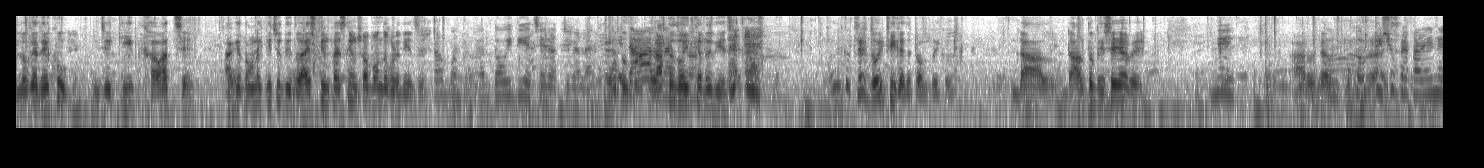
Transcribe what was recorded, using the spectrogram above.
লোকে দেখুক যে কি খাওয়াচ্ছে। আগে তো অনেক কিছু দিত আইসক্রিম ফাইসক্রিম সব বন্ধ করে দিয়েছে। সব বন্ধ। আর দই দিয়েছে রাত্রিবেলায়। ও তো ডাল রাতে দই খেতে দিয়েছে। দই ঠিক আছে টক দই করে। ডাল ডাল তো ভেসে যাবে। নে। আর ওটা rice। টিস্যু পেপার এনে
